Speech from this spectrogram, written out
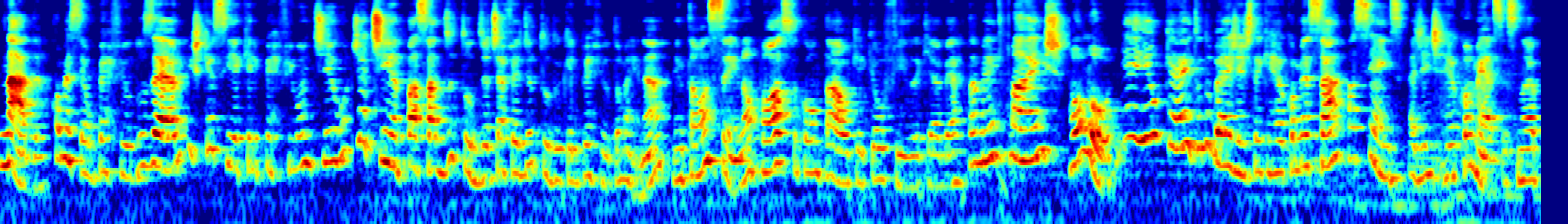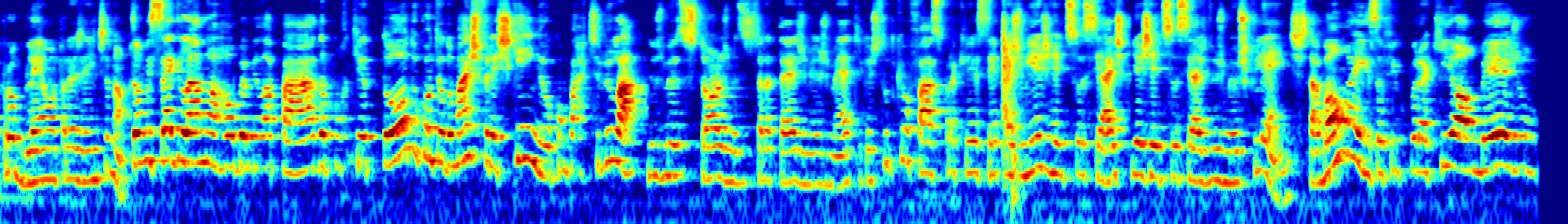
Nada. Comecei um perfil do zero, esqueci aquele perfil antigo, já tinha passado de tudo, já tinha feito de tudo aquele perfil também, né? Então, assim, não posso contar o que, que eu fiz aqui abertamente, mas rolou. E aí, ok, tudo bem, a gente tem que recomeçar. Paciência, a gente recomeça, isso não é problema pra gente, não. Então, me segue lá no arroba milapada, porque todo o conteúdo mais fresquinho eu compartilho lá, nos meus stories, minhas estratégias, minhas métricas, tudo que eu faço para crescer as minhas redes sociais e as redes sociais dos meus clientes, tá bom? É isso, eu fico por aqui aqui, ó. Um beijo.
